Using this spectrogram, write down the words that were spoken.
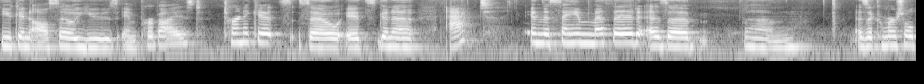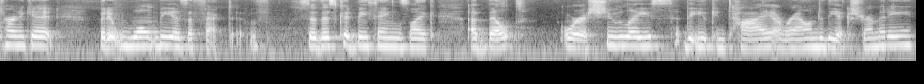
You can also use improvised tourniquets. So it's gonna act in the same method as a um, as a commercial tourniquet, but it won't be as effective. So this could be things like a belt or a shoelace that you can tie around the extremity.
